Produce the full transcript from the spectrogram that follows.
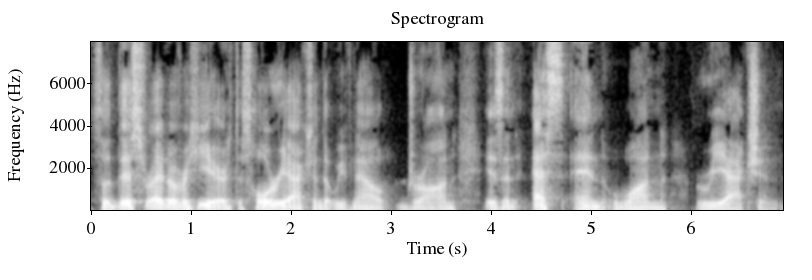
So this right over here, this whole reaction that we've now drawn, is an SN1 reaction.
